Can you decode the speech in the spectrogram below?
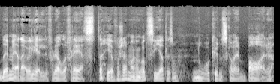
Det mener jeg vel gjelder for de aller fleste, i og for seg. Man kan godt si at liksom, noe kunst skal være bare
